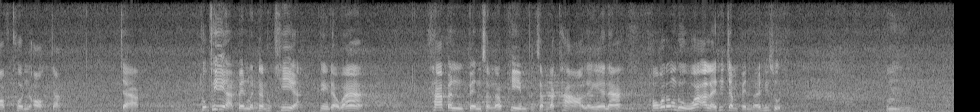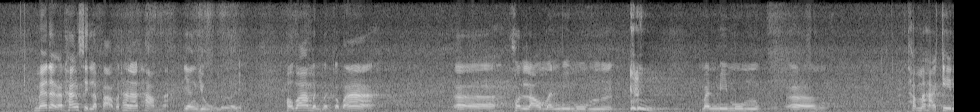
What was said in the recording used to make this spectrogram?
off คนออกจากจาก ทุกที่อะเป็นเหมือนกันทุกที่อะเพียงแต่ว่าถ้าเป็นเป็นสำนักพิมพ์เป็นสำนักข่าวอะไรเงี้ยนะเขาก็ต้องดูว่าอะไรที่จำเป็นน้อยที่สุด อืม แม้แต่กระทั่งศิลปะวัฒนธรรมอะยังอยู่เลย เพราะว่ามันเหมือนกับว่าเอ่อคนเรามันมีมุมมันมีมุมเอ่อทำมาหากิน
